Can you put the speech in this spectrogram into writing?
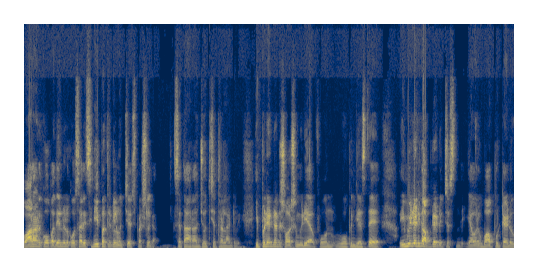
వారానికో పదిహేను రోజులకు ఒకసారి సినీ పత్రికలు వచ్చేవి స్పెషల్గా సితారా జ్యోతి చిత్ర లాంటివి. ఇప్పుడు ఏంటంటే సోషల్ మీడియా ఫోన్ ఓపెన్ చేస్తే ఇమీడియట్గా అప్డేట్ వచ్చేస్తుంది. ఎవరికి బాబు పుట్టాడు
